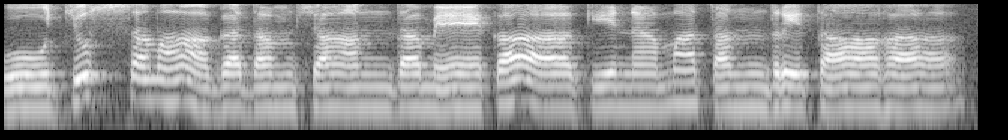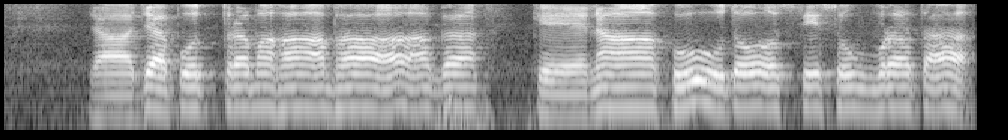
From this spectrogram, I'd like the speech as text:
ऊचुः समागतं शान्तमेकाकिनमतन्द्रिताः राजपुत्रमहाभाग केनाहूतोऽसि सुव्रत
